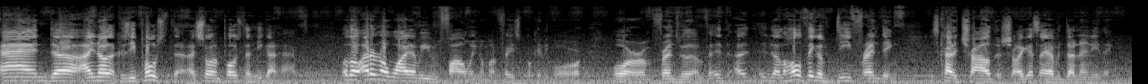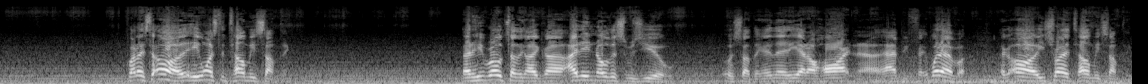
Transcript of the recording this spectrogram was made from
And uh, I know that because he posted that. I saw him post that he got hacked. Although I don't know why I'm even following him on Facebook anymore or, or I'm friends with him. It, it, the whole thing of defriending is kind of childish, so I guess I haven't done anything. But I said, oh, he wants to tell me something. And he wrote something like, uh, I didn't know this was you, or something. And then he had a heart and a happy face, whatever. Like, oh, he's trying to tell me something.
